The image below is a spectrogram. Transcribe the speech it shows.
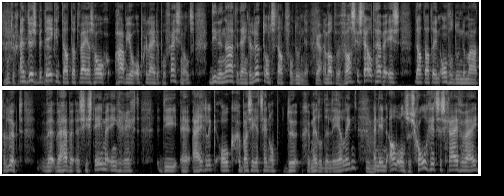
Moeten geven. En dus betekent dat dat wij als hoog HBO-opgeleide professionals dienen na te denken: lukt ons dat voldoende? Ja. En wat we vastgesteld hebben is dat dat in onvoldoende mate lukt. We, we hebben systemen ingericht die eh, eigenlijk ook gebaseerd zijn op de gemiddelde leerling. Mhm. En in al onze schoolgidsen schrijven wij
